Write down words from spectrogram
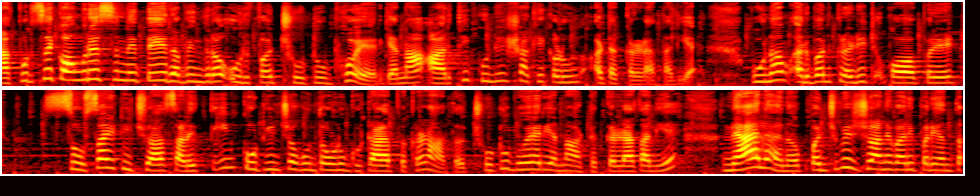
नागपूरचे काँग्रेस नेते रवींद्र उर्फ छोटू भोयर यांना आर्थिक गुन्हे शाखेकडून अटक करण्यात आली आहे. पूनम अर्बन क्रेडिट कॉर्पोरेट सोसायटीच्या साडेतीन कोटींच्या गुंतवणूक घोटाळा प्रकरणात छोटू भोयर यांना अटक करण्यात आली आहे. न्यायालयानं पंचवीस जानेवारीपर्यंत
